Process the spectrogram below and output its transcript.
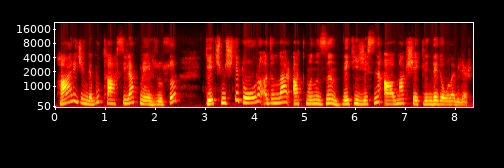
Haricinde bu tahsilat mevzusu geçmişte doğru adımlar atmanızın neticesini almak şeklinde de olabilir.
